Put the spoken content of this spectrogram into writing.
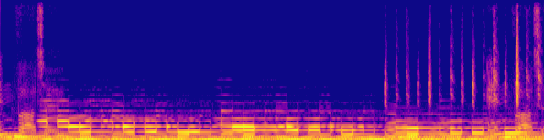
Envato. Envato.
